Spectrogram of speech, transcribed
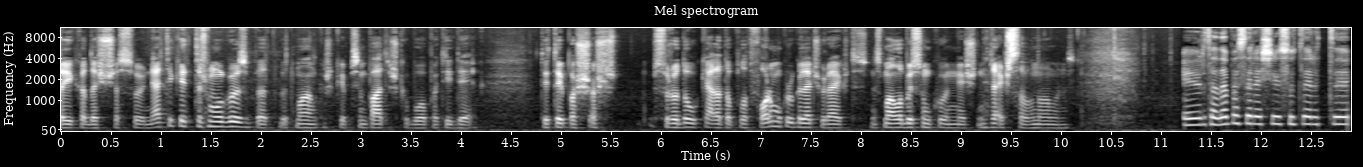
tai, kad aš esu netikintis žmogus, bet, bet man kažkaip simpatiška buvo pati idėja. Tai taip aš, aš suradau keletą platformų, kur galėčiau reikštis, nes man labai sunku nereikšti savo nuomonės. Ir tada pasirašy sutartį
